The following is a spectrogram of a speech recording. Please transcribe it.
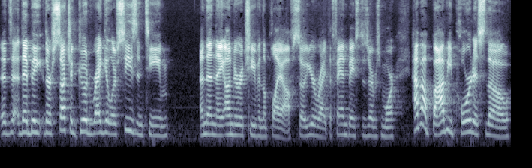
they be, they're such a good regular season team, and then they underachieve in the playoffs. So you're right. The fan base deserves more. How about Bobby Portis though,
